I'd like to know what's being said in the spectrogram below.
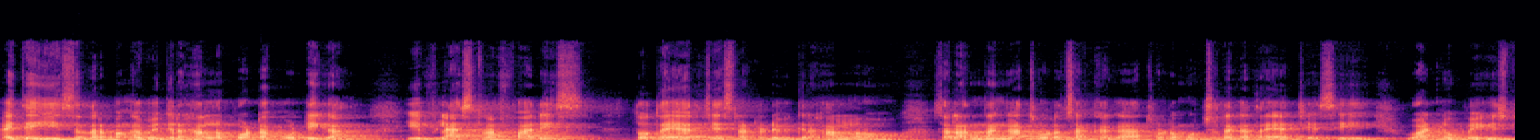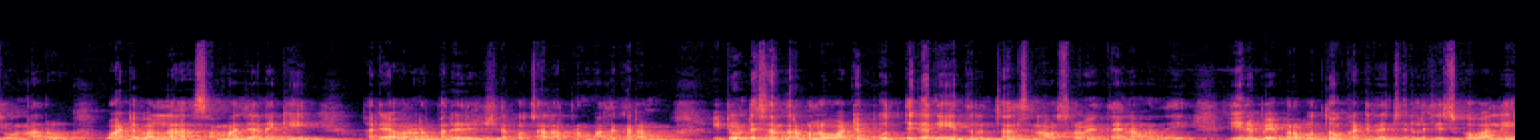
అయితే ఈ సందర్భంగా విగ్రహాలను పోటా పోటీగా ఈ ప్లాస్టర్ ఆఫ్ పారిస్ తో తయారు చేసినటువంటి విగ్రహాలను చాలా అందంగా చూడ చక్కగా చూడ ముచ్చటగా తయారు చేసి వాటిని ఉపయోగిస్తూ ఉన్నారు. వాటి వల్ల సమాజానికి పర్యావరణ పరిరక్షణకు చాలా ప్రమాదకరం. ఇటువంటి సందర్భంలో వాటిని పూర్తిగా నియంత్రించాల్సిన అవసరం ఎంతైనా ఉంది. దీనిపై ప్రభుత్వం కఠిన చర్యలు తీసుకోవాలి.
